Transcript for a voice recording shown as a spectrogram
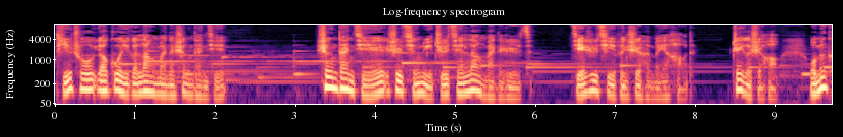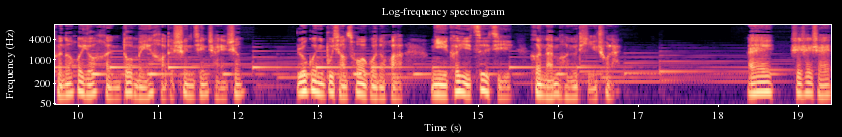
提出要过一个浪漫的圣诞节。圣诞节是情侣之间浪漫的日子，节日气氛是很美好的。这个时候，我们可能会有很多美好的瞬间产生。如果你不想错过的话，你可以自己和男朋友提出来。哎，谁谁谁，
